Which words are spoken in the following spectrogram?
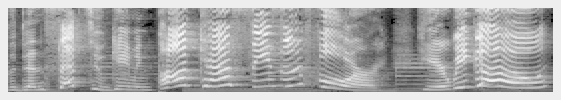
the Densetsu Gaming Podcast Season 4. Here we go!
